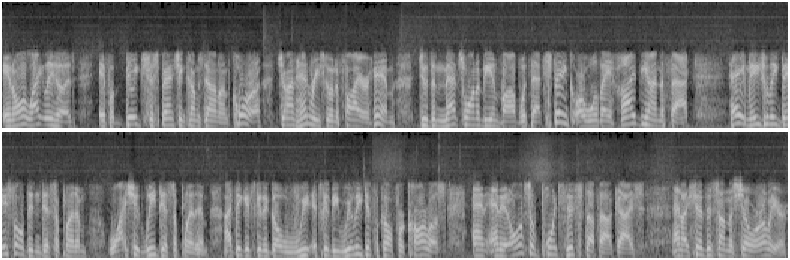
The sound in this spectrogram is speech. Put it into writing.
In all likelihood, if a big suspension comes down on Cora, John Henry's going to fire him. Do the Mets want to be involved with that stink, or will they hide behind the fact hey, Major League Baseball didn't discipline him. Why should we discipline him? I think it's going to go. Re- it's going to be really difficult for Carlos, and and it also points this stuff out, guys. And I said this on the show earlier.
